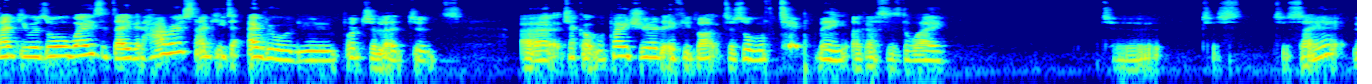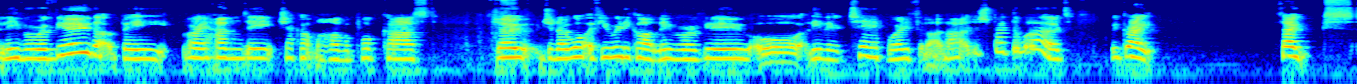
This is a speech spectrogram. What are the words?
Thank you as always to David Harris. Thank you to everyone, you bunch of legends. Uh, check out my Patreon if you'd like to sort of tip me, I guess is the way to, to, to say it. Leave a review, that would be very handy. Check out my other podcast. Joe, do you know what? If you really can't leave a review or leave a tip or anything like that, just spread the word. It'd be great. Thanks.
